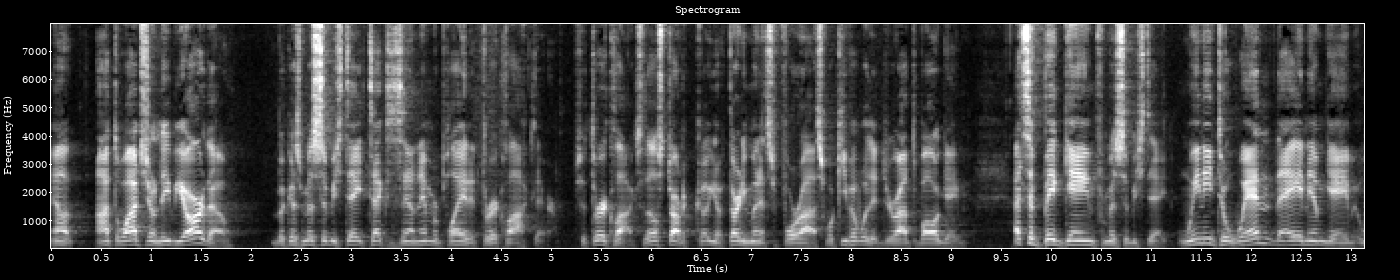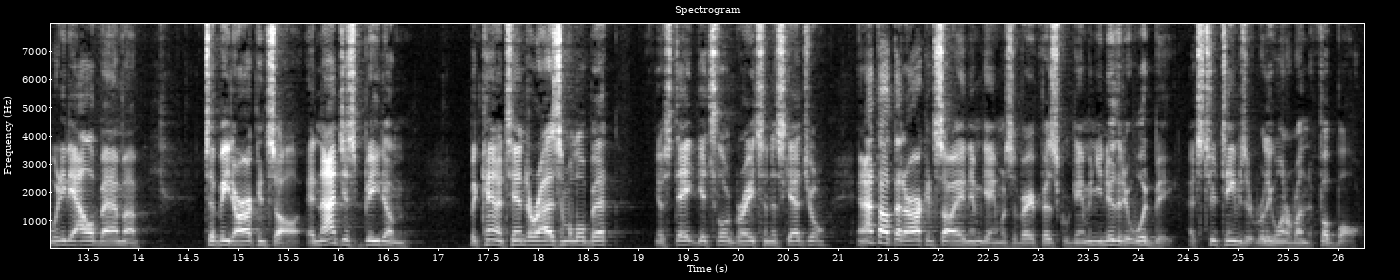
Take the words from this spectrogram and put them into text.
Now I have to watch it on DVR though, because Mississippi State, Texas A&M are playing at three o'clock there. So three o'clock. So they'll start you know 30 minutes before us. We'll keep up with it throughout the ball game. That's a big game for Mississippi State. We need to win the A&M game. We need Alabama to beat Arkansas and not just beat them, but kind of tenderize them a little bit. You know, State gets a little grace in the schedule. And I thought that Arkansas A&M game was a very physical game, and you knew that it would be. That's two teams that really want to run the football.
